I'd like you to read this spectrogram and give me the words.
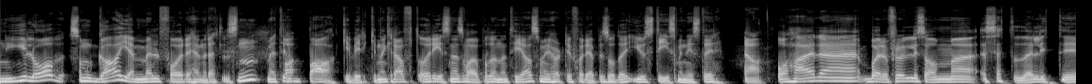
ny lov som ga hjemmel for henrettelsen med tilbakevirkende kraft. Og Risnes var jo på denne tida, som vi hørte i forrige episode, justisminister. Ja, og her, eh, bare for å liksom eh, sette det litt i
